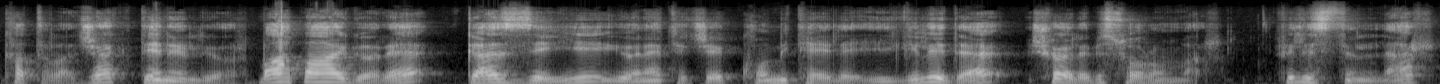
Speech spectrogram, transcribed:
katılacak deniliyor. Bahbah'a göre Gazze'yi yönetecek komiteyle ilgili de şöyle bir sorun var. Filistinliler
